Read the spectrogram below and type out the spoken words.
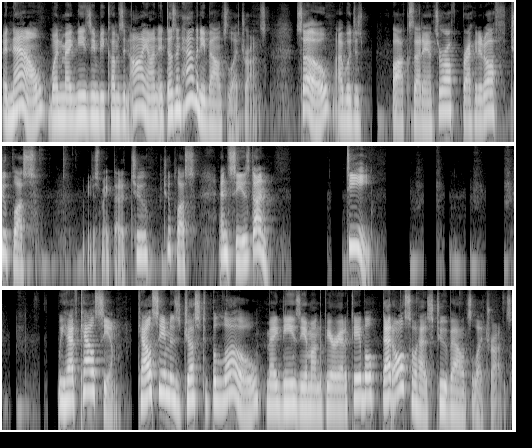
And now, when magnesium becomes an ion, it doesn't have any valence electrons. So I will just box that answer off, bracket it off, 2 plus. Let me just make that a 2, 2 plus, and C is done. D. We have calcium. Calcium is just below magnesium on the periodic table. That also has two valence electrons.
